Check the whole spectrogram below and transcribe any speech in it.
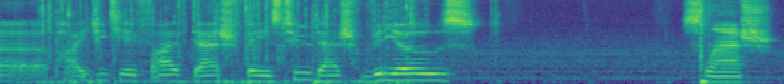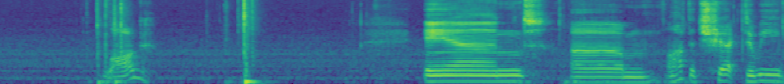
uh, Pi GTA 5 dash phase 2 dash videos slash log. And um, I'll have to check. Do we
